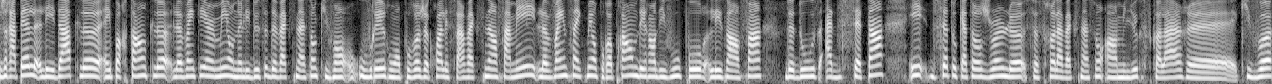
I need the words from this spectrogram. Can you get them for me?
Je rappelle les dates importantes. Le 21 mai, on a les deux sites de vaccination qui vont ouvrir où on pourra, je crois, aller se faire vacciner en famille. Le 25 mai, on pourra prendre des rendez-vous pour les enfants de 12 à 17 ans. Et du 7 au 14 juin, là, ce sera la vaccination en milieu scolaire euh, qui va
